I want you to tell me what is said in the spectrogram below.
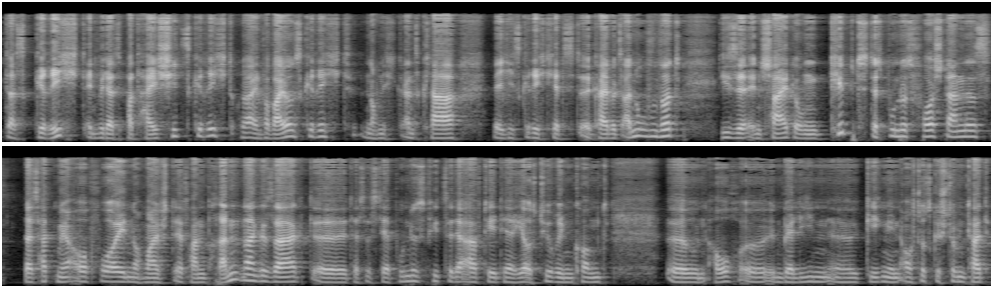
das Gericht, entweder das Parteischiedsgericht oder ein Verwaltungsgericht, noch nicht ganz klar, welches Gericht jetzt äh, Kalbitz anrufen wird, diese Entscheidung kippt des Bundesvorstandes. Das hat mir auch vorhin nochmal Stefan Brandner gesagt. Äh, das ist der Bundesvize der AfD, der hier aus Thüringen kommt äh, und auch äh, in Berlin äh, gegen den Ausschluss gestimmt hat,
